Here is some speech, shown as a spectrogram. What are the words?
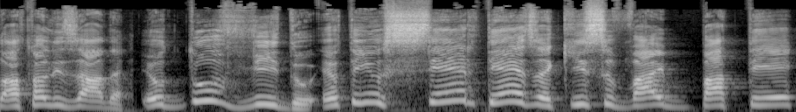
atualizada. Eu duvido, eu tenho certeza que isso vai bater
